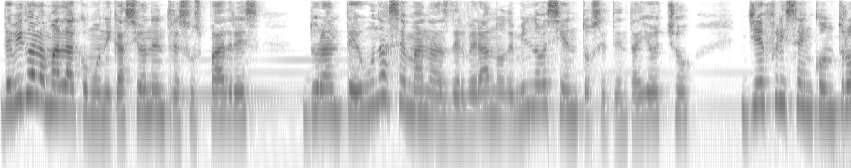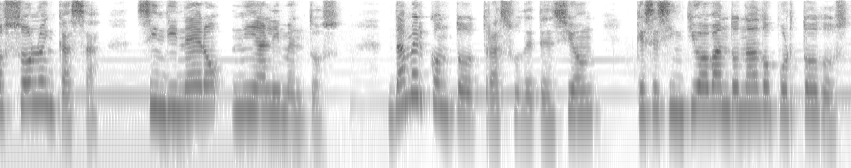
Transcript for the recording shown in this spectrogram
Debido a la mala comunicación entre sus padres, durante unas semanas del verano de 1978, Jeffrey se encontró solo en casa, sin dinero ni alimentos. Dahmer contó tras su detención que se sintió abandonado por todos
